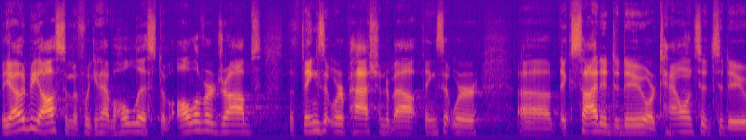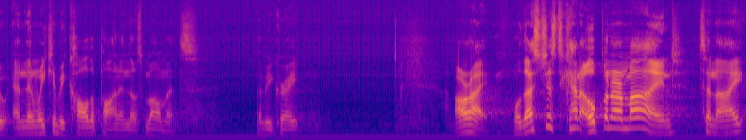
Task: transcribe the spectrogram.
But yeah, it would be awesome if we could have a whole list of all of our jobs, the things that we're passionate about, things that we're uh, excited to do or talented to do, and then we can be called upon in those moments. That'd be great. All right. Well, that's just to kind of open our mind tonight.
